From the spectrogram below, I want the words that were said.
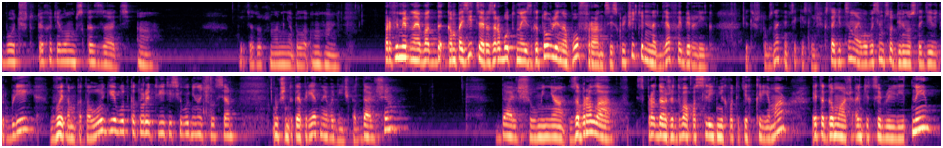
Вот что-то я хотела вам сказать. А, это тут у меня было. Угу. Парфюмерная вода, композиция разработана и изготовлена во Франции, исключительно для Фаберлик. Это чтобы знать на всякий случай. Кстати, цена его 899 рублей в этом каталоге, вот который третий сегодня начался. Очень такая приятная водичка. Дальше. Дальше у меня забрала с продажи два последних вот этих крема. Это гамаш антицеллюлитный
